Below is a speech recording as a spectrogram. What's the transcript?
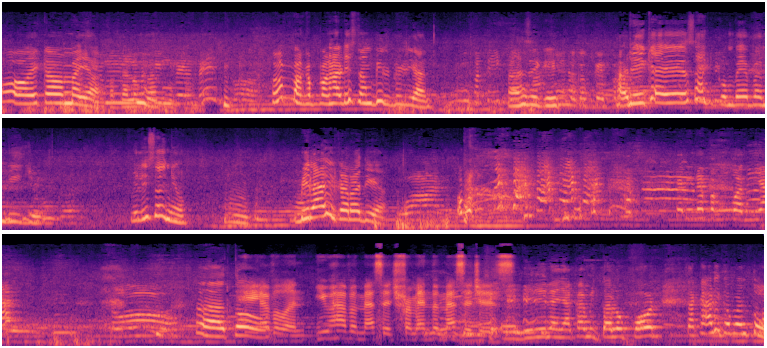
Oo, oh, ikaw mamaya. Pagkalugan. Velvet. Oh, ng bilbil yan. Ah, sige. Hali kayo sa akin kung bebang video. Bilisan nyo. Hmm. Bilangin ka, Radia. one. Kanina pang one yan. So, Ah, to. Hey Evelyn, you have a message from End the Messages. Eh, bili na niya kami talupon. Sakali ka man to.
